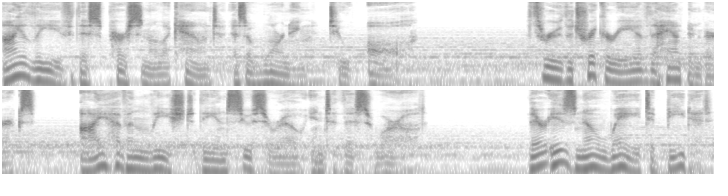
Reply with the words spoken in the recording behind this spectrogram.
I leave this personal account as a warning to all. Through the trickery of the Hampenbergs, I have unleashed the Insusuro into this world. There is no way to beat it.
